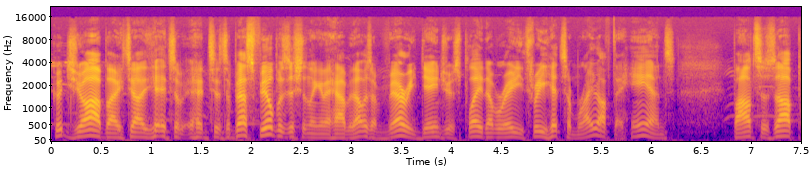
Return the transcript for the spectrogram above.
Good job. I tell you, it's, a, it's, it's the best field position they're going to have. That was a very dangerous play. Number 83 hits him right off the hands, bounces up,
